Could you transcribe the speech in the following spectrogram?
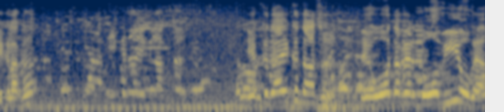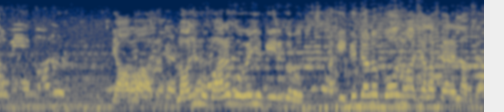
1 ਲੱਖ? ਇੱਕ ਦਾ ਇੱਕ 10 ਤੇ ਉਹ ਤਾਂ ਫਿਰ 2 20 ਹੋ ਗਿਆ। ਕੀ ਬਾਤ ਹੈ। ਲਓ ਜੀ ਮੁਬਾਰਕ ਹੋਵੇ ਯਕੀਨ ਕਰੋ। ਹਕੀਕਤ ਜਾਨੋ ਬਹੁਤ ਮਾਸ਼ਾਅੱਲਾ ਪਿਆਰੇ ਲੱਗਦਾ।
